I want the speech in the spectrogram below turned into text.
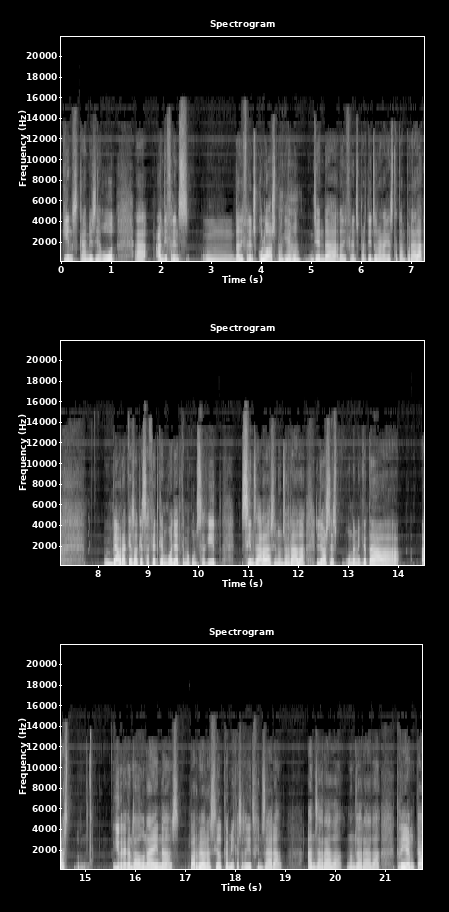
quins canvis hi ha hagut eh, en diferents mm, de diferents colors, perquè uh -huh. hi ha hagut gent de, de diferents partits durant aquesta temporada, veure què és el que s'ha fet, que hem guanyat, que hem aconseguit, si ens agrada, si no ens agrada. Llavors és una miqueta... Jo crec que ens ha de donar eines per veure si el camí que s'ha seguit fins ara ens agrada, no ens agrada, creiem que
